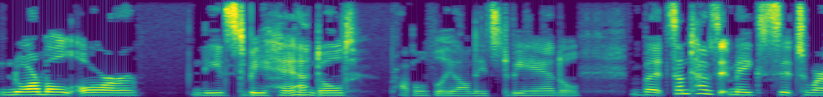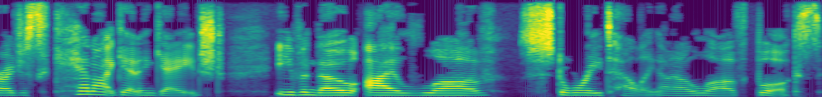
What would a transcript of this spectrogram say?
normal or needs to be handled. Probably all needs to be handled. But sometimes it makes it to where I just cannot get engaged, even though I love storytelling and I love books.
